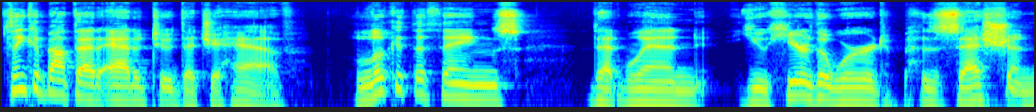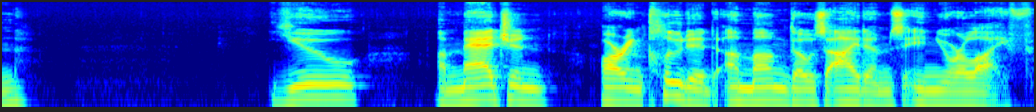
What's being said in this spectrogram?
Think about that attitude that you have. Look at the things that when you hear the word possession, you imagine are included among those items in your life.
